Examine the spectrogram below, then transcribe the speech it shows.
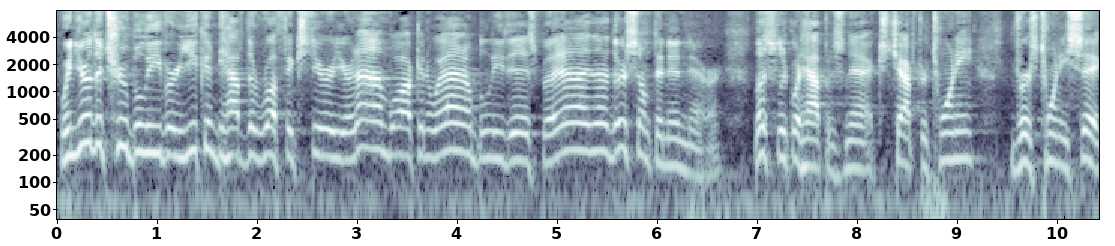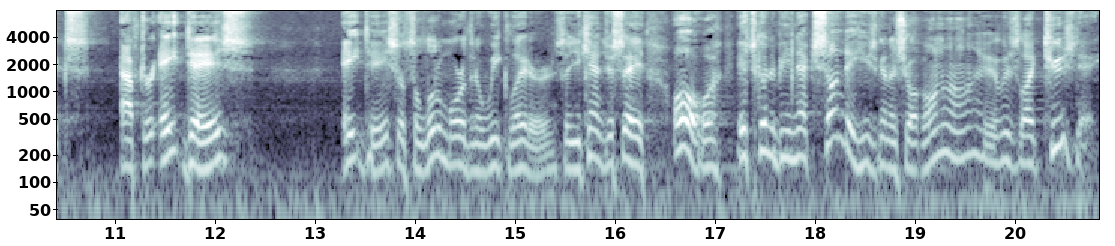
when you're the true believer, you can have the rough exterior, and I'm walking away, I don't believe this, but uh, there's something in there. Let's look what happens next. Chapter 20, verse 26. After eight days, eight days, so it's a little more than a week later. So you can't just say, oh, it's going to be next Sunday he's going to show up. Oh, no, it was like Tuesday.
